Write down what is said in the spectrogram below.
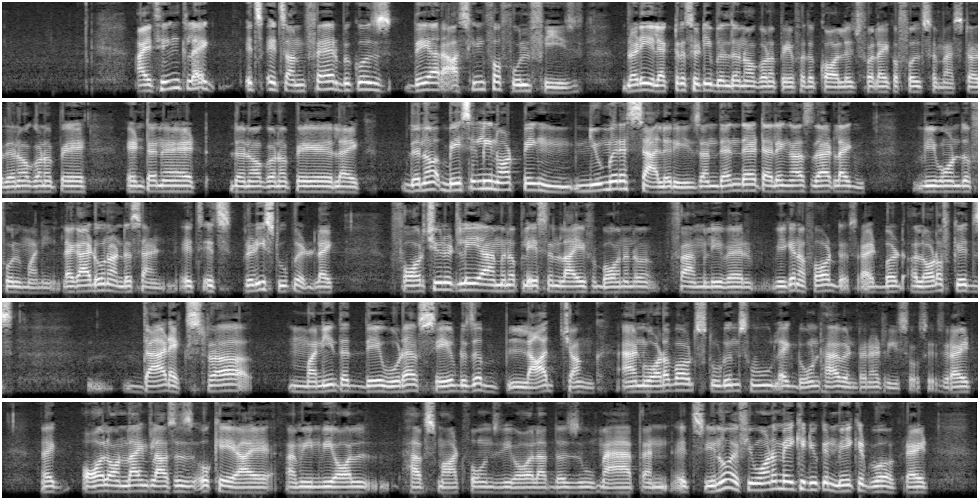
i think like it's it's unfair because they are asking for full fees. Bloody electricity bill they're not going to pay for the college for like a full semester. They're not going to pay internet. They're not going to pay like they're not basically not paying numerous salaries and then they're telling us that like we want the full money. Like i don't understand. It's it's pretty stupid. Like fortunately i'm in a place in life born in a family where we can afford this right? But a lot of kids that extra money that they would have saved is a large chunk. And what about students who like don't have internet resources right like all online classes okay i i mean we all have smartphones we all have the zoom app and it's you know if you want to make it you can make it work right?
